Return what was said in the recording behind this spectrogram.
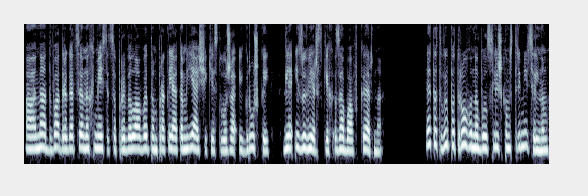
а она два драгоценных месяца провела в этом проклятом ящике, служа игрушкой для изуверских забав Керна. Этот выпад Рована был слишком стремительным,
